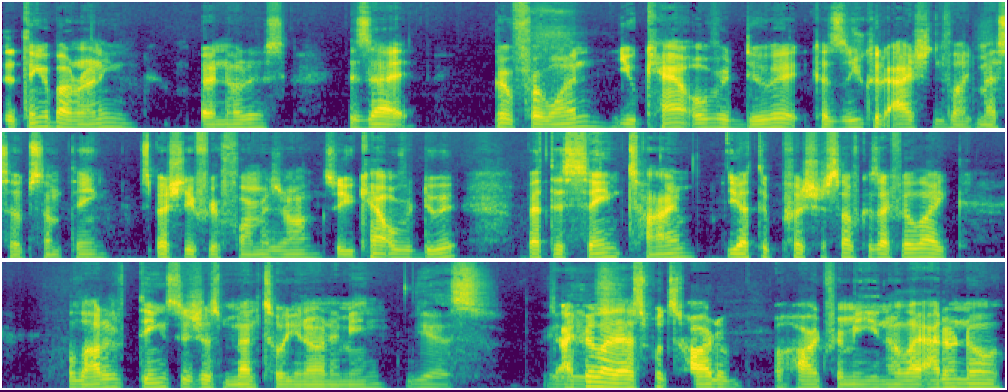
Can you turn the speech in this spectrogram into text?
the thing about running, I noticed, is that for one, you can't overdo it because you could actually like mess up something, especially if your form is wrong. So you can't overdo it. But at the same time, you have to push yourself because I feel like a lot of things is just mental. You know what I mean? Yes. I is. feel like that's what's hard hard for me. You know, like I don't know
